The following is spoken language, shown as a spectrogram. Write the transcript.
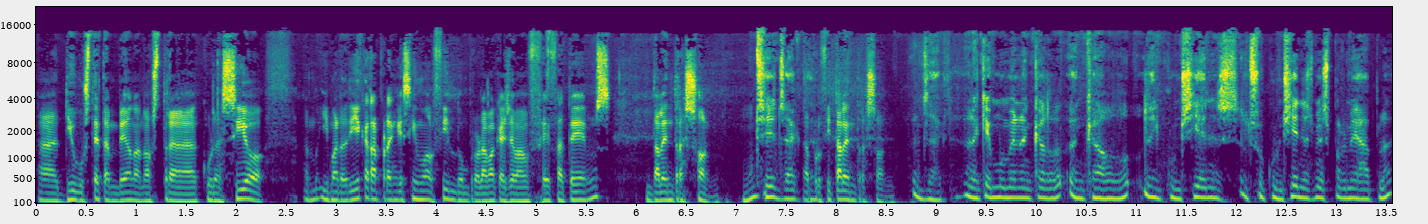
Eh, diu vostè també en la nostra curació i m'agradaria que reprenguéssim el fil d'un programa que ja vam fer fa temps de l'entreson. mm? Sí, exacte. Aprofitar l'entreson. Exacte. En aquest moment en què, en què el- l'inconscient, el subconscient és més permeable,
